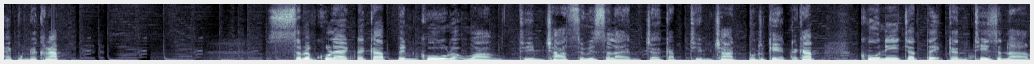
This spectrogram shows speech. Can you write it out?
ให้ผมด้วยครับ สำหรับคู่แรกนะครับเป็นคู่ระหว่างทีมชาติสวิตเซอร์แลนด์เจอกับทีมชาติโปรตุเกสนะครับ คู่นี้จะเตะกันที่สนาม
